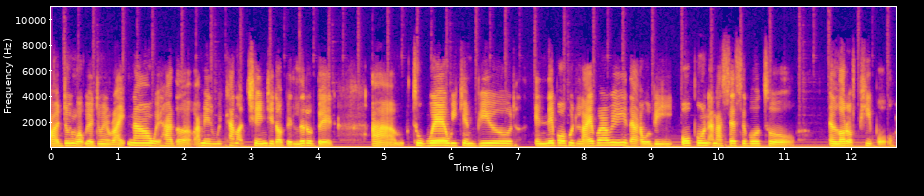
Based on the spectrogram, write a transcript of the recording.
are doing what we're doing right now. We had a, I mean, we kind of change it up a little bit um, to where we can build a neighborhood library that will be open and accessible to a lot of people.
